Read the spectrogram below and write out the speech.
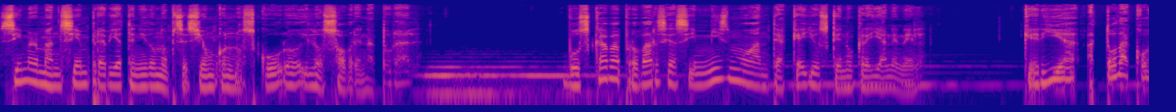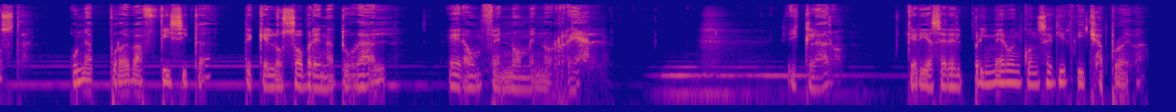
Zimmerman siempre había tenido una obsesión con lo oscuro y lo sobrenatural. Buscaba probarse a sí mismo ante aquellos que no creían en él. Quería a toda costa una prueba física de que lo sobrenatural era un fenómeno real. Y claro, quería ser el primero en conseguir dicha prueba.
